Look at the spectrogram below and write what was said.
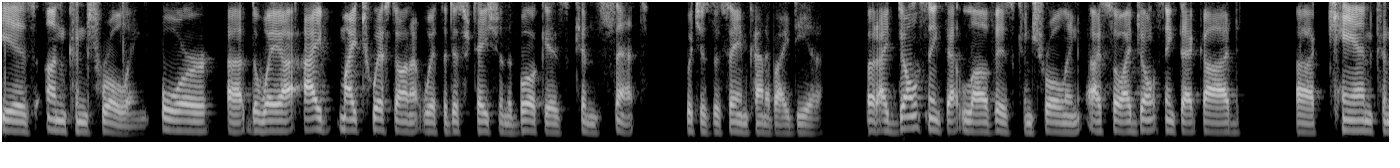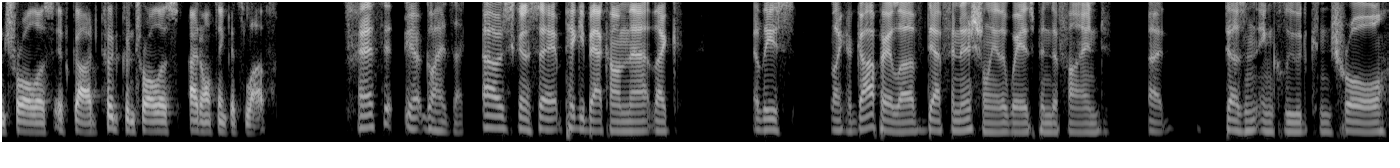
is uncontrolling. Or uh, the way I, I my twist on it with the dissertation in the book is consent, which is the same kind of idea. But I don't think that love is controlling. I, so I don't think that God uh, can control us. If God could control us, I don't think it's love. And I, th- Yeah, go ahead, Zach. I was just going to say, piggyback on that, like at least like agape love, definitionally, the way it's been defined, uh, doesn't include control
